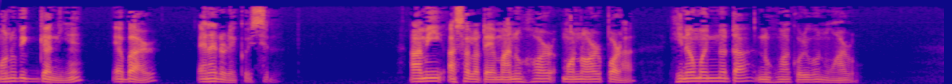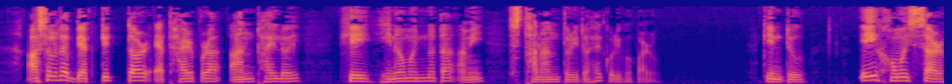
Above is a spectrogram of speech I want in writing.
মনোবিজ্ঞানীয়ে এবাৰ এনেদৰে কৈছিল আমি আচলতে মানুহৰ মনৰ পৰা হীনমন্যতা নোহোৱা কৰিব নোৱাৰো। আচলতে ব্যক্তিত্বৰ এঠাইৰ পৰা আন ঠাইলৈ সেই হীনমন্যতা আমি স্থানান্তৰিতহে কৰিব পাৰো। কিন্তু এই সমস্যাৰ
